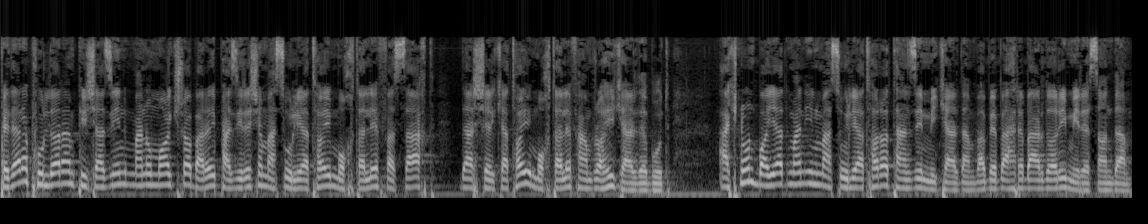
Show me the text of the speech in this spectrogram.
پدر پولدارم پیش از این من و مایک را برای پذیرش مسئولیت های مختلف و سخت در شرکت های مختلف همراهی کرده بود اکنون باید من این مسئولیت ها را تنظیم می کردم و به بهره برداری می رساندم.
